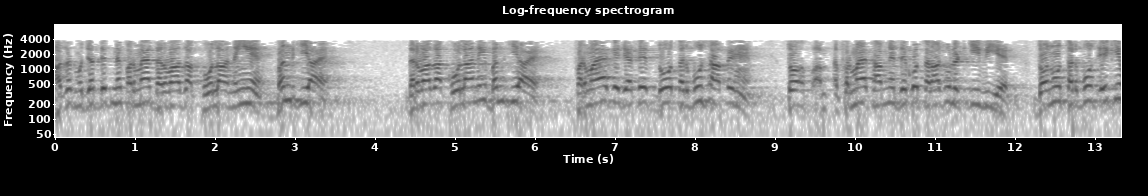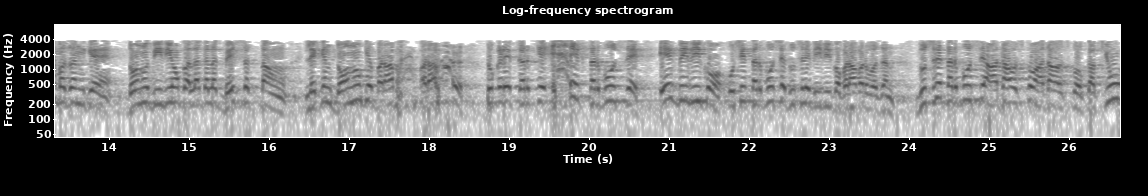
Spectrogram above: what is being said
حضرت مجدد نے فرمایا، دروازہ کھولا نہیں ہے، بند کیا ہے۔ دروازہ کھولا نہیں، بند کیا ہے۔ فرمایا کہ جیسے دو تربوز آتے ہیں تو فرمایا تھا ہم نے دیکھو ترازو لٹکی ہوئی ہے۔ دونوں تربوز ایک ہی وزن کے ہیں۔ دونوں بیویوں کو الگ الگ بھیج سکتا ہوں۔ لیکن دونوں کے برابر برابر ٹکڑے کر کے ایک تربوز سے ایک بیوی کو، اسی تربوز سے دوسرے بیوی کو برابر وزن۔ دوسرے تربوز سے آدھا اس کو، آدھا اس کو۔ کا کیوں؟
